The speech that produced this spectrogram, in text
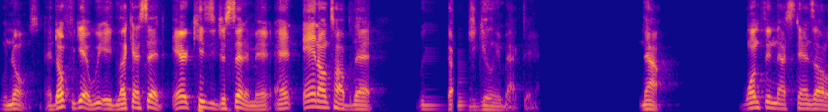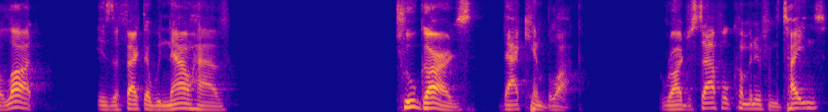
Who knows? And don't forget, we like I said, Eric Kinsey just said it, man. And, and on top of that, we got Gilliam back there. Now, one thing that stands out a lot is the fact that we now have two guards that can block. Roger Saffold coming in from the Titans.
